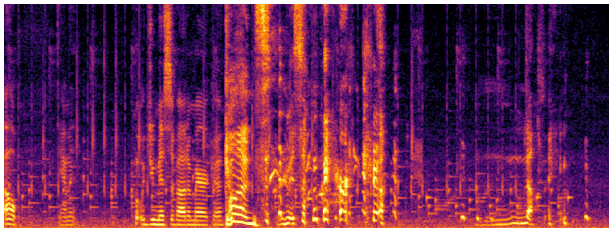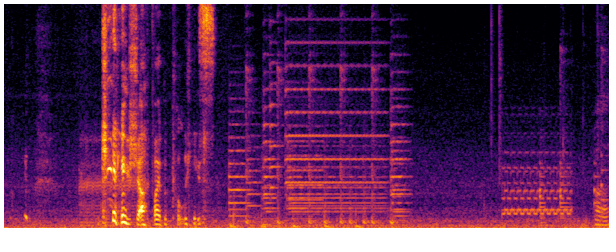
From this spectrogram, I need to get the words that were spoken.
Oh, damn it! What would you miss about America? Guns. Miss America. Nothing. Getting shot by the police. Oh.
